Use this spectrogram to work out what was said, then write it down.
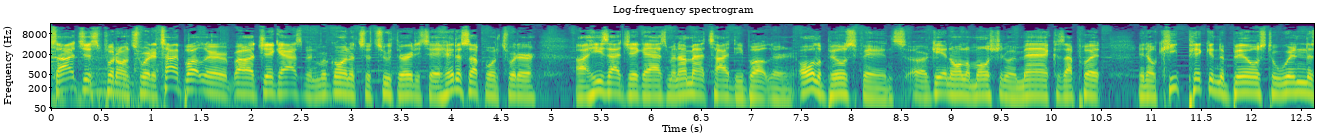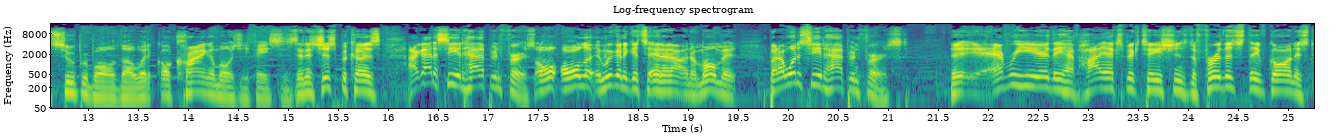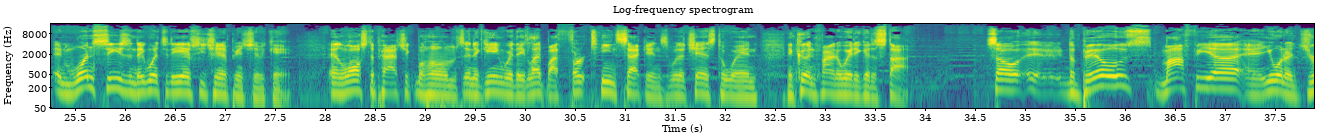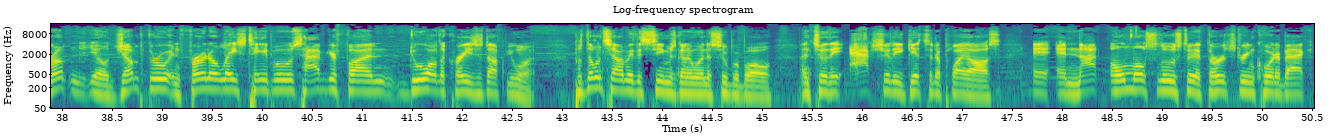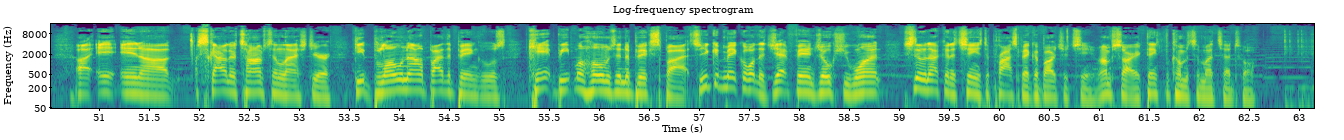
So I just put on Twitter. Ty Butler, uh, Jake Asman. We're going into 2:30 today. Hit us up on Twitter. Uh, he's at Jake Asman. I'm at Ty D Butler. All the Bills fans are getting all emotional and mad because I put, you know, keep picking the Bills to win the Super Bowl though, with all crying emoji faces. And it's just because I got to see it happen first. All, all, and we're gonna get to in and out in a moment, but I want to see it happen first. Every year they have high expectations. The furthest they've gone is in one season they went to the AFC Championship game and lost to Patrick Mahomes in a game where they led by 13 seconds with a chance to win and couldn't find a way to get a stop. So uh, the Bills Mafia, and you want to jump, you know, jump through Inferno lace tables, have your fun, do all the crazy stuff you want. But don't tell me this team is going to win the Super Bowl until they actually get to the playoffs and, and not almost lose to a third string quarterback uh, in, uh, Skylar Thompson last year, get blown out by the Bengals, can't beat Mahomes in the big spot. So you can make all the Jet fan jokes you want, still not going to change the prospect about your team. I'm sorry. Thanks for coming to my TED Talk.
